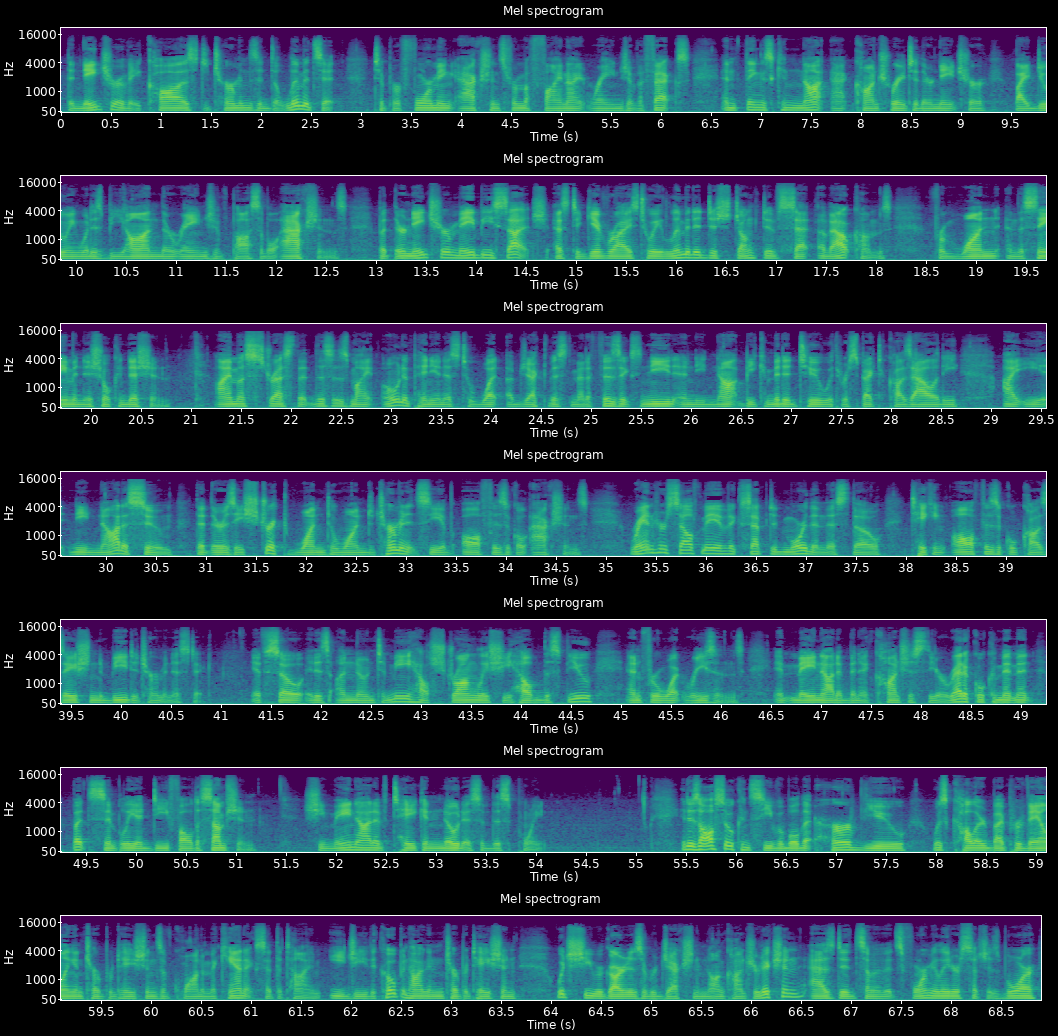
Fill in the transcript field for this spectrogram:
The nature of a cause determines and delimits it to performing actions from a finite range of effects, and things cannot act contrary to their nature by doing what is beyond their range of possible actions. But their nature may be such as to give rise to a limited disjunctive set of outcomes from one and the same initial condition. I must stress that this is my own opinion as to what objectivist metaphysics need and need not be committed to with respect to causality i.e., it need not assume that there is a strict one to one determinacy of all physical actions. Rand herself may have accepted more than this, though, taking all physical causation to be deterministic. If so, it is unknown to me how strongly she held this view and for what reasons. It may not have been a conscious theoretical commitment, but simply a default assumption. She may not have taken notice of this point. It is also conceivable that her view was colored by prevailing interpretations of quantum mechanics at the time, e.g., the Copenhagen interpretation, which she regarded as a rejection of non contradiction, as did some of its formulators, such as Bohr.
